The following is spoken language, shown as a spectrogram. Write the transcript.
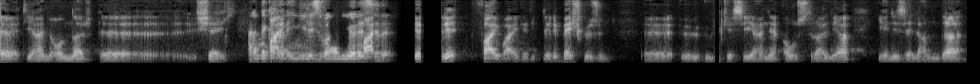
evet yani onlar e, şey Her ne kadar Hayır. İngiliz vali yönetse de. Five Eye dedikleri beş gözün e, ülkesi yani Avustralya, Yeni Zelanda,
